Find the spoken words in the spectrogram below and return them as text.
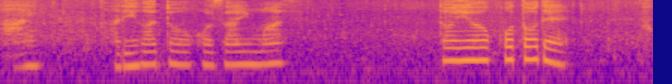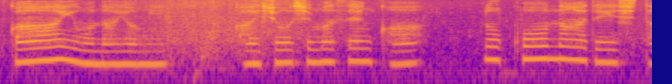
はい。ありがとうございます。ということで深いお悩み解消しませんか？のコーナーでした。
